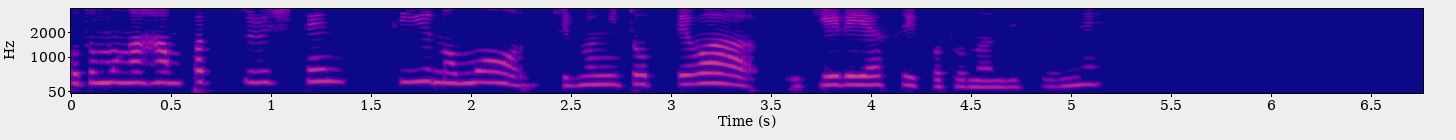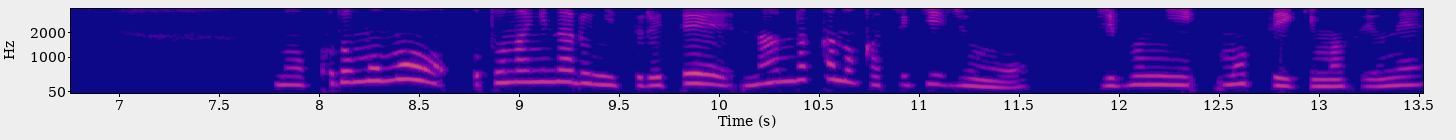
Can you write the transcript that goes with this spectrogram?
子供が反発する視点っていうのも自分にとっては受け入れやすいことなんですよね。あの子供も大人になるにつれて何らかの価値基準を自分に持っていきますよね。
